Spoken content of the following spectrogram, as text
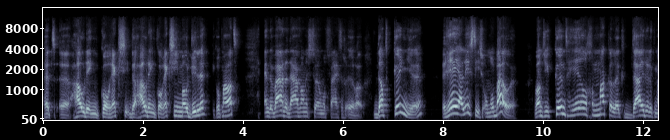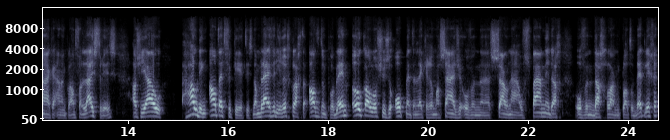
het, uh, houding correctie, de houding-correctiemodule. Ik roep maar wat. En de waarde daarvan is 250 euro. Dat kun je realistisch onderbouwen. Want je kunt heel gemakkelijk duidelijk maken aan een klant van luister eens, als jouw houding altijd verkeerd is, dan blijven die rugklachten altijd een probleem. Ook al los je ze op met een lekkere massage of een uh, sauna of spa-middag of een dag lang plat op bed liggen.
